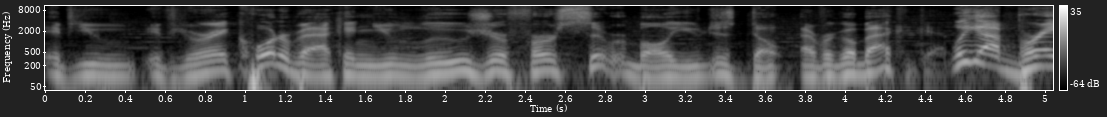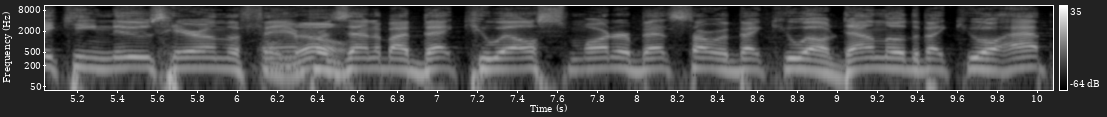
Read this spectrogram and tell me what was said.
if you if you're a quarterback and you lose your first Super Bowl you just don't ever go back again. We got breaking news here on the fan Oh, no. presented by BetQL. Smarter bets start with BetQL. Download the BetQL app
